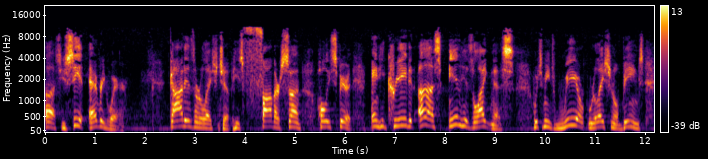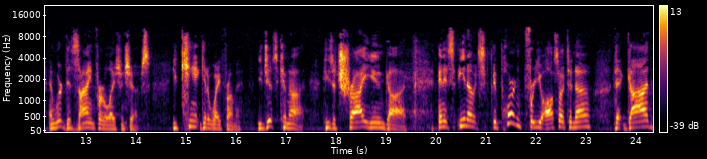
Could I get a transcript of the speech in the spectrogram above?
us. You see it everywhere. God is a relationship. He's Father, Son, Holy Spirit. And He created us in His likeness, which means we are relational beings and we're designed for relationships. You can't get away from it. You just cannot. He's a triune God. And it's, you know, it's important for you also to know that God,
